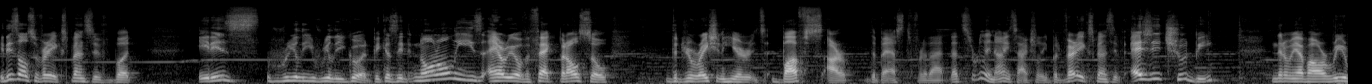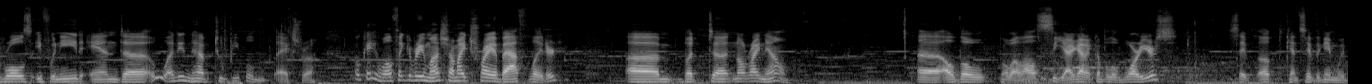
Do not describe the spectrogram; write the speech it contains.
It is also very expensive, but it is really, really good because it not only is area of effect, but also the duration here, buffs are the best for that. That's really nice, actually, but very expensive, as it should be. And then we have our re-rolls if we need, and, uh, oh, I didn't have two people extra. Okay, well, thank you very much. I might try a bath later, um, but uh, not right now. Uh, although, well, I'll see. I got a couple of warriors. Save, oh, can't save the game with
